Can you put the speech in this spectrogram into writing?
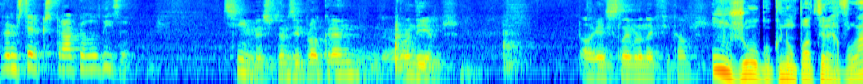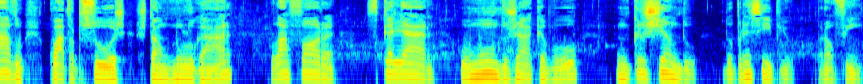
Vamos ter que esperar pela Lisa. Sim, mas podemos ir procurando onde íamos. Alguém se lembra onde é que ficamos? Um jogo que não pode ser revelado, quatro pessoas estão no lugar. Lá fora, se calhar, o mundo já acabou, um crescendo do princípio para o fim.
